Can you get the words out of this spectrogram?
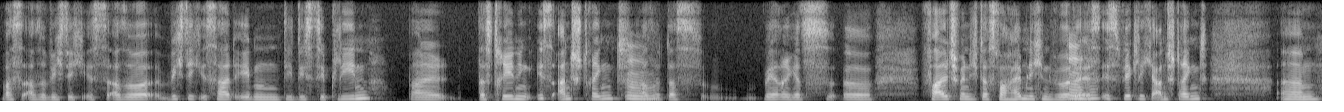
was also wichtig ist. Also wichtig ist halt eben die Disziplin, weil das Training ist anstrengend. Mhm. Also das wäre jetzt äh, falsch, wenn ich das verheimlichen würde. Mhm. Es ist wirklich anstrengend. Ähm,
